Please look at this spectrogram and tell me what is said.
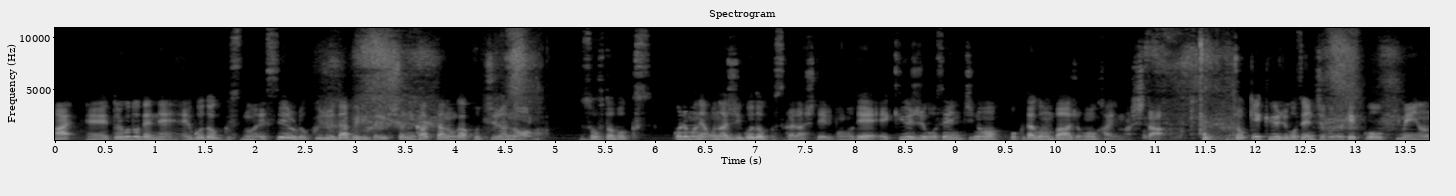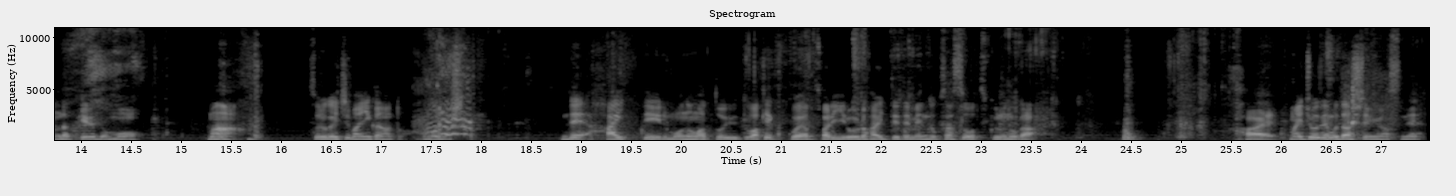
はい。えーということでね、えーゴドックスの SL60W と一緒に買ったのがこちらのソフトボックス。これもね、同じゴドックスが出しているもので、95センチのオクタゴンバージョンを買いました。直径95センチということで結構大きめなんだけれども、まあ、それが一番いいかなと思いました。で、入っているものはというと、は結構やっぱりいろいろ入っててめんどくさそう作るのが。はい。まあ一応全部出してみますね。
